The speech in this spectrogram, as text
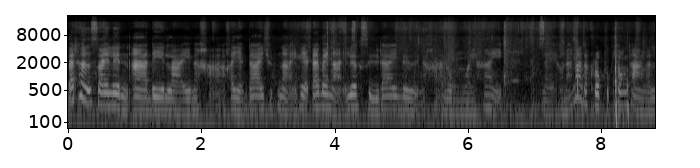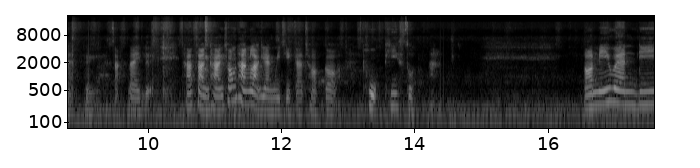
Battle Silent R Daylight นะคะ ใครอยากได้ชุดไหน ใครอยากได้ใบไหนเลือกซื้อได้เลยนะคะ ลงไว้ให้ แล้วนะ น่าจะครบทุกช่องทางแล้วแหละเออสั่งได้เลย ถ้าสั่งทางช่องทางหลักอย่างวิจิการช็อปก็ถูกที่สุดนะตอนนี้แวนดี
